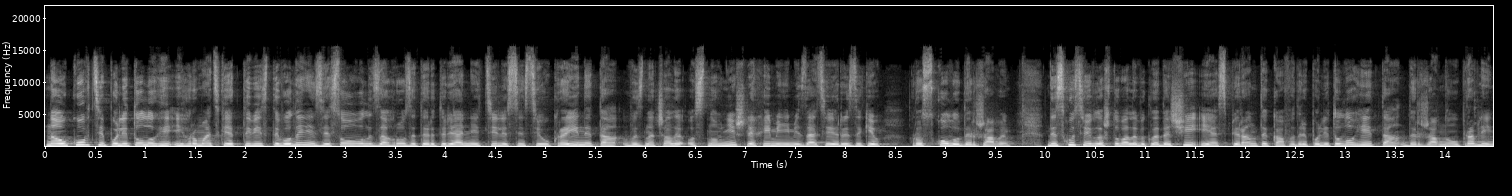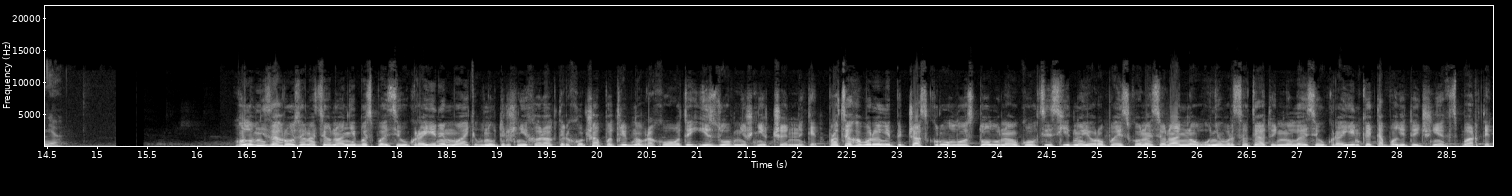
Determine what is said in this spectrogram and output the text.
Науковці, політологи і громадські активісти Волині з'ясовували загрози територіальній цілісності України та визначали основні шляхи мінімізації ризиків розколу держави. Дискусію влаштували викладачі і аспіранти кафедри політології та державного управління. Головні загрози національній безпеці України мають внутрішній характер, хоча потрібно враховувати і зовнішні чинники. Про це говорили під час круглого столу науковці Східноєвропейського національного університету імені Лесі Українки та політичні експерти.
